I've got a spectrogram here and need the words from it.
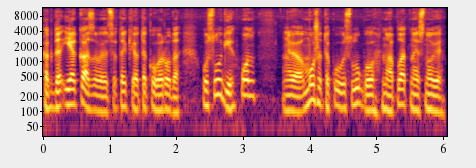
когда и оказываются такие, такого рода услуги, он может такую услугу на оплатной основе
